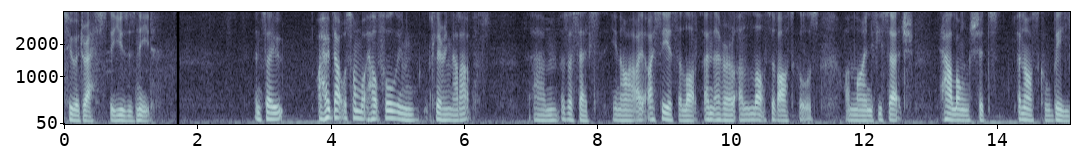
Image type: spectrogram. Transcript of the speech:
to address the user's need. And so I hope that was somewhat helpful in clearing that up. Um, as I said, you know, I, I, see it a lot, and there are a lot of articles online. If you search how long should an article be,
